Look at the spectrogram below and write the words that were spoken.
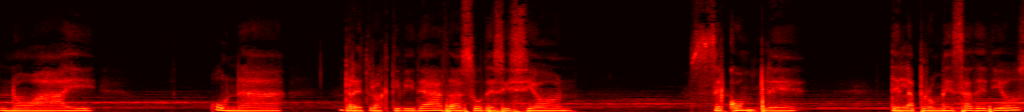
no hay una retroactividad a su decisión. Se cumple de la promesa de Dios,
